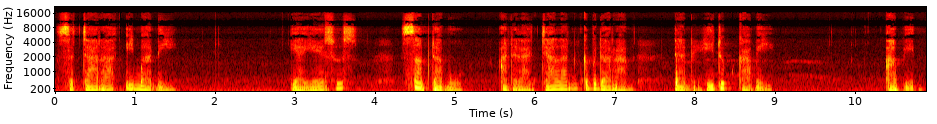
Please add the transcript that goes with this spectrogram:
secara imani. Ya Yesus, sabdamu adalah jalan kebenaran dan hidup kami. Amin.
